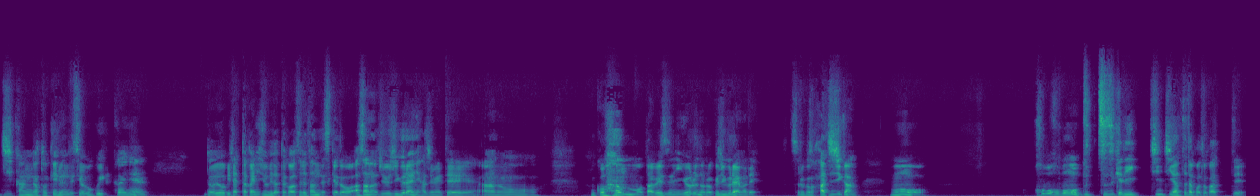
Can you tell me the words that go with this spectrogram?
時間が解けるんですよ。僕一回ね、土曜日だったか日曜日だったか忘れたんですけど、朝の10時ぐらいに始めて、あのー、ご飯も食べずに夜の6時ぐらいまで、それこそ8時間、もう、ほぼほぼもうぶっ続けで1日やってたことがあって、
